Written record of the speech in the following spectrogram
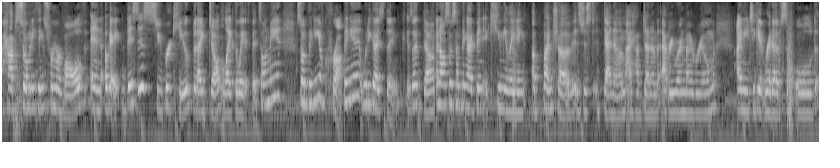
have so many things from Revolve and okay, this is super cute, but I don't like the way it fits on me. So I'm thinking of cropping it. What do you guys think? Is that dumb? And also something I've been accumulating a bunch of is just denim. I have denim everywhere in my room. I need to get rid of some old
